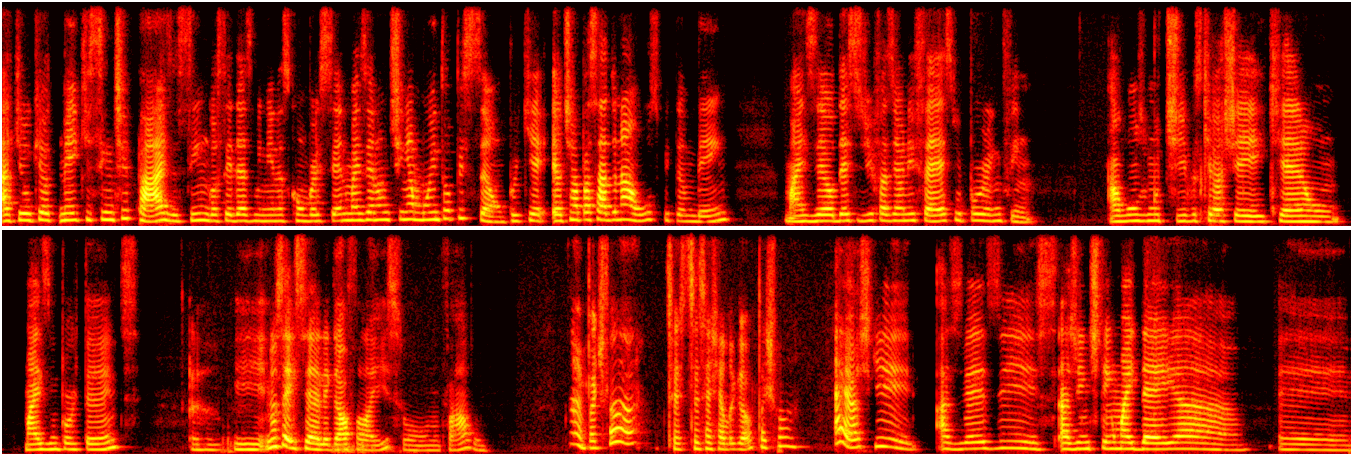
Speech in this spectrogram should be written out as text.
aquilo que eu meio que senti paz, assim, gostei das meninas conversando, mas eu não tinha muita opção, porque eu tinha passado na USP também, mas eu decidi fazer a Unifesp por, enfim, alguns motivos que eu achei que eram mais importantes. Uhum. E não sei se é legal falar isso ou não falo. Ah, pode falar. Se você achar legal, pode falar. É, eu acho que às vezes a gente tem uma ideia. É...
